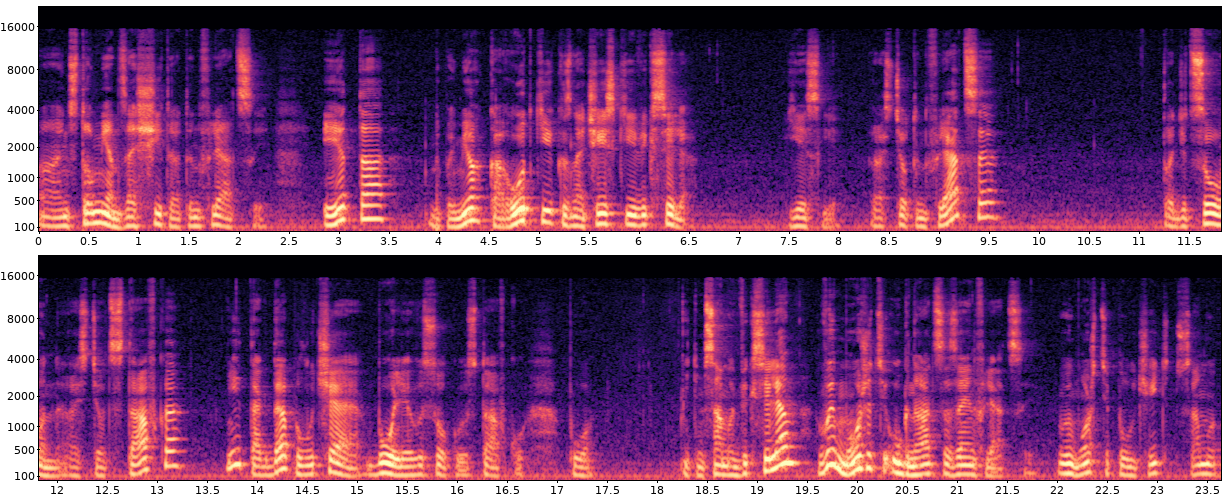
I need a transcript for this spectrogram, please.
а, инструмент защиты от инфляции – это, например, короткие казначейские векселя. Если растет инфляция, традиционно растет ставка, и тогда, получая более высокую ставку по этим самым векселям, вы можете угнаться за инфляцией. Вы можете получить ту самую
